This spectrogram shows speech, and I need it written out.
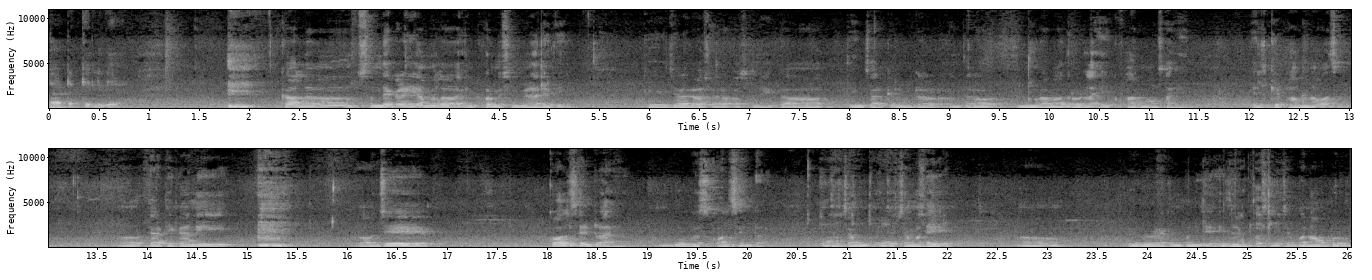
अटक केलेली आहे. काल अ, संध्याकाळी आम्हाला इन्फॉर्मेशन मिळाली होती. की जळगाव शहरापासून एक तीन चार किलोमीटर अंतरावर मुमराबाद रोडला एक फार्म हाऊस आहे एल के फार्म नावाचं. त्या ठिकाणी जे कॉल सेंटर आहे बोगस कॉल सेंटर ज्याच्या ज्याच्यामध्ये वेगवेगळ्या कंपनीचे एजंट असल्याचे बनाव करून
